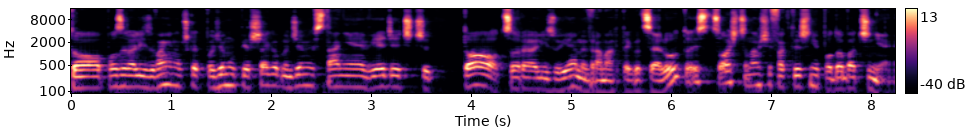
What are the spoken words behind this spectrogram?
to po zrealizowaniu na przykład poziomu pierwszego będziemy w stanie wiedzieć, czy to, co realizujemy w ramach tego celu, to jest coś, co nam się faktycznie podoba, czy nie.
